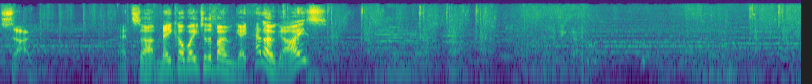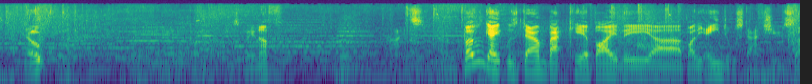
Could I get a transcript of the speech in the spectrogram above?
So, let's uh, make our way to the Bone Gate. Hello, guys. There we go. Nope. Easily enough. Right. And the bone gate was down back here by the uh, by the angel statue, so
